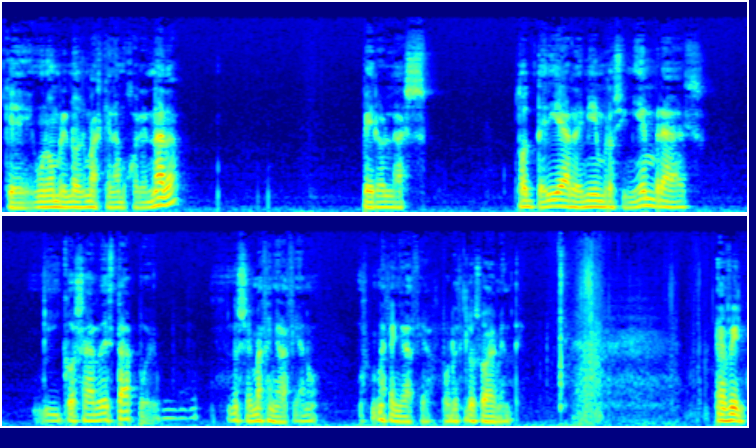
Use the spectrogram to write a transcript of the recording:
Que un hombre no es más que la mujer en nada. Pero las tonterías de miembros y miembras y cosas de estas, pues, no sé, me hacen gracia, ¿no? Me hacen gracia, por decirlo suavemente. En fin,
